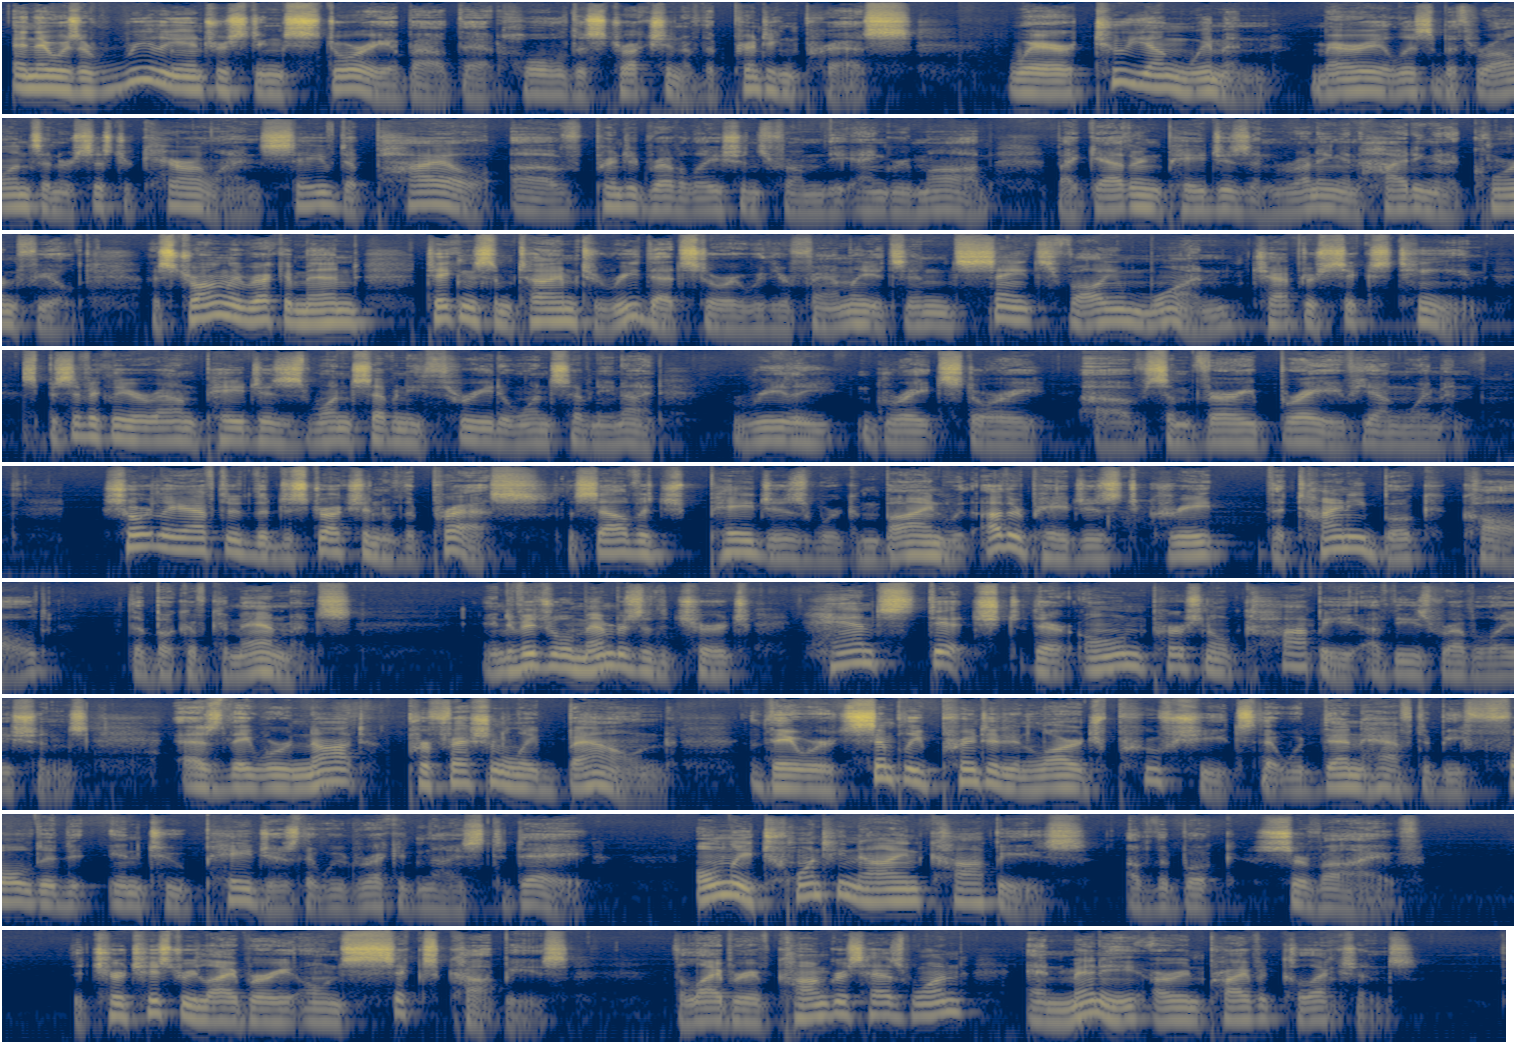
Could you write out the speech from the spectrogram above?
And there was a really interesting story about that whole destruction of the printing press, where two young women, Mary Elizabeth Rollins and her sister Caroline, saved a pile of printed revelations from the angry mob by gathering pages and running and hiding in a cornfield. I strongly recommend taking some time to read that story with your family. It's in Saints, Volume 1, Chapter 16, specifically around pages 173 to 179. Really great story of some very brave young women. Shortly after the destruction of the press, the salvaged pages were combined with other pages to create the tiny book called the Book of Commandments. Individual members of the church hand stitched their own personal copy of these revelations, as they were not professionally bound. They were simply printed in large proof sheets that would then have to be folded into pages that we'd recognize today. Only 29 copies of the book survive. The Church History Library owns six copies. The Library of Congress has one, and many are in private collections.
